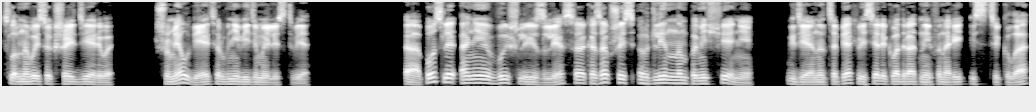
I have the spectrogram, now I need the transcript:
словно высохшее дерево, шумел ветер в невидимой листве. А после они вышли из леса, оказавшись в длинном помещении, где на цепях висели квадратные фонари из стекла,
